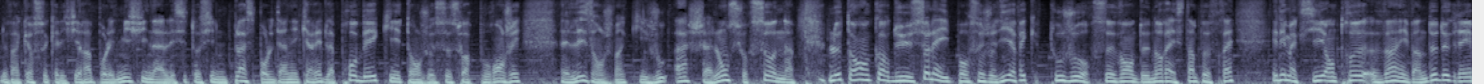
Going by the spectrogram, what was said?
Le vainqueur se qualifiera pour les demi-finales et c'est aussi une place pour le dernier carré de la Pro B qui est en jeu ce soir pour ranger les Angevins qui jouent à Chalon-sur-Saône. Le temps encore du soleil pour ce jeudi avec toujours ce vent de nord-est un peu frais et des maxi entre 20 et 22 degrés.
